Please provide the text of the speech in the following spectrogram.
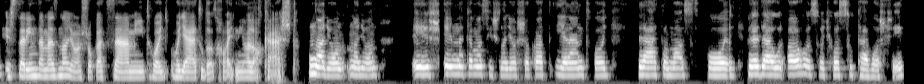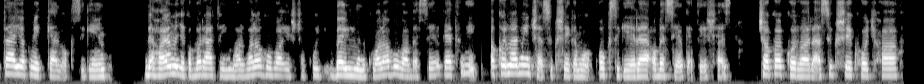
és szerintem ez nagyon sokat számít, hogy, hogy el tudod hagyni a lakást. Nagyon, nagyon. És én nekem az is nagyon sokat jelent, hogy látom azt, hogy például ahhoz, hogy hosszú távos sétáljak, még kell oxigén. De ha elmegyek a barátaimmal valahova, és csak úgy beülünk valahova beszélgetni, akkor már nincsen szükségem oxigénre a beszélgetéshez. Csak akkor van rá szükség, hogyha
